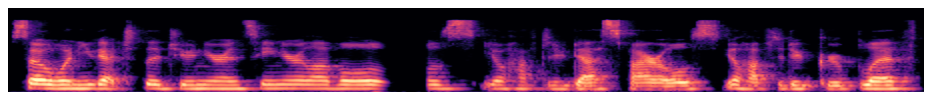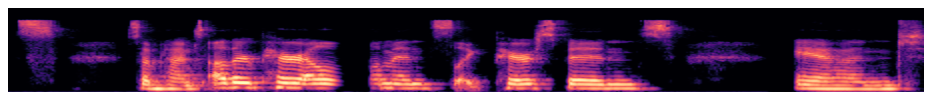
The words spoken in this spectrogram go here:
so when you get to the junior and senior levels you'll have to do death spirals you'll have to do group lifts sometimes other pair elements like pair spins. And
